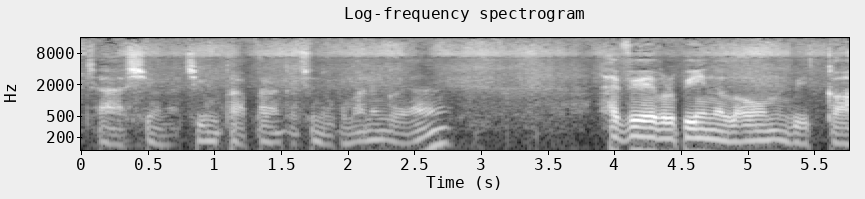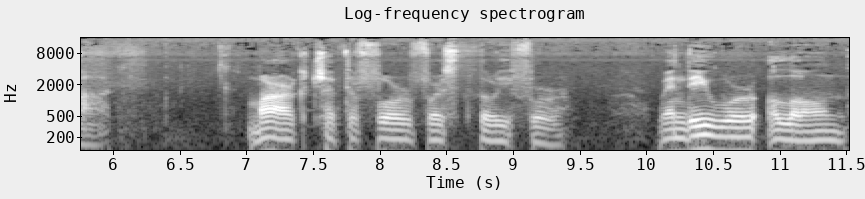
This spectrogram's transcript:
자, 시온아. 지금부터 아빠랑 같이 녹음하는 거야. Have you ever been alone with God? Mark chapter 4 verse 34. When they were alone,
